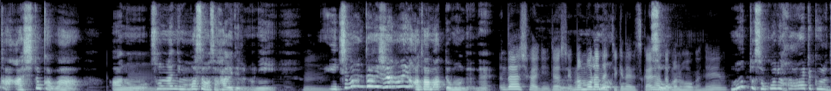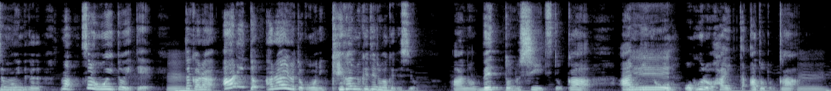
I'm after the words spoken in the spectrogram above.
とか足とかは、あの、うんそんなにわさわさ生えてるのに、うん一番大事じゃない？頭って思うんだよね。確かに、確かに。守らないといけないですからね、頭の方がね。もっとそこに生えてくれてもいいんだけど、まあ、それ置いといて。うんだから、ありとあらゆるところに毛が抜けてるわけですよ。あの、ベッドのシーツとか、アンディがへえおお風呂入った後とか、うん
